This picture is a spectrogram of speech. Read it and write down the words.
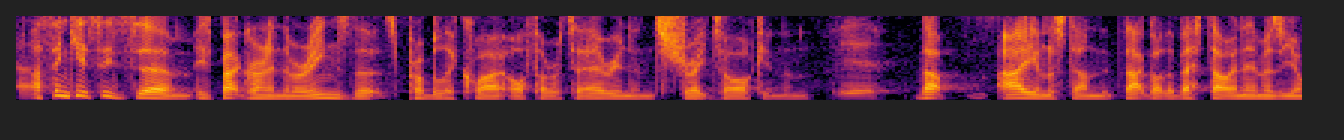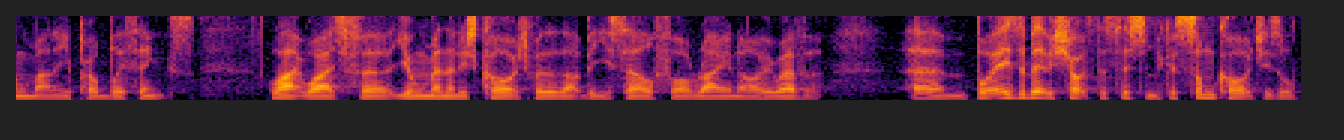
I think it's his um, his background in the Marines that's probably quite authoritarian and straight talking, and Yeah. that I understand that that got the best out in him as a young man. He probably thinks likewise for young men that he's coached, whether that be yourself or Ryan or whoever. Um, but it is a bit of a shock to the system because some coaches will,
